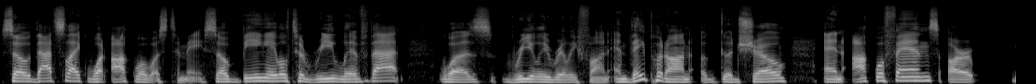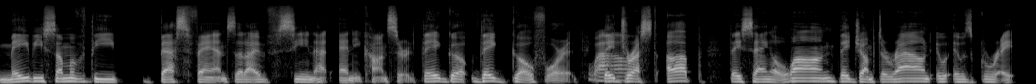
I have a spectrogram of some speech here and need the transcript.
So that's like what aqua was to me. So being able to relive that was really really fun and they put on a good show and aqua fans are maybe some of the best fans that I've seen at any concert. They go they go for it. They dressed up, they sang along, they jumped around. It, it was great.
